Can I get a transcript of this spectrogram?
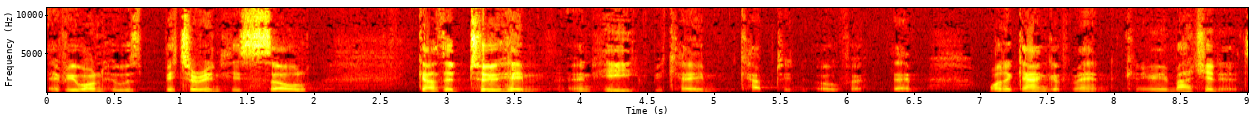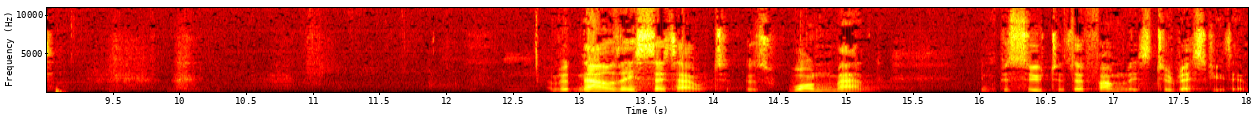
Everyone who was bitter in his soul gathered to him, and he became captain over them. What a gang of men. Can you imagine it? But now they set out as one man in pursuit of their families to rescue them.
